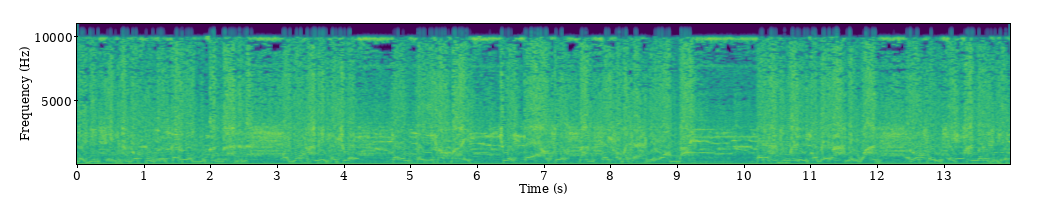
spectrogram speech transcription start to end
เด็กยินเสียงหันรถพุ่งเออกระโดดอยู่ข้างหน้านั่นน่ะก็ยกหันที่ไปช่วยโติมตีเข้าไป ช่วยแก้เอาตัวตันเซกออกมาจากที่ร้องได้ แต่ฐานที่มันอีกก็ไม่ละไม่หวานรถพุ่งติดพันมาเลยทีเดียว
